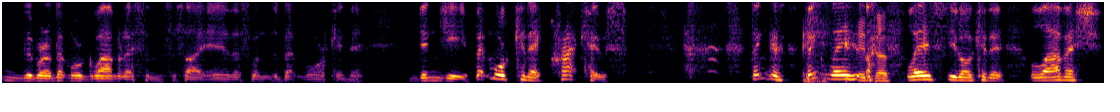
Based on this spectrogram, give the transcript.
they were a bit more glamorous in society. This one's a bit more kind of dingy, A bit more kind of crack house. think, think less, it does less, you know, kind of lavish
